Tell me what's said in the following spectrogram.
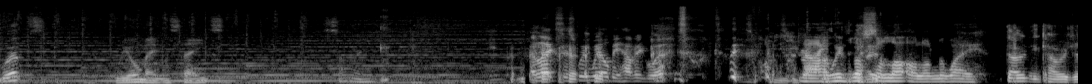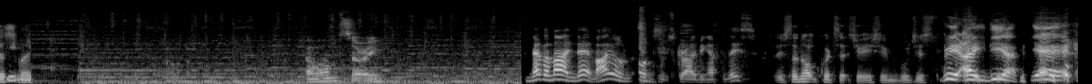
Whoops. We all make mistakes. Sorry. Alexis, we will be having words. No, we've lost a lot along the way. Don't encourage us, mate. Oh, I'm sorry. Never mind them. I un- unsubscribing after this. It's an awkward situation. We'll just great idea. Yeah.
